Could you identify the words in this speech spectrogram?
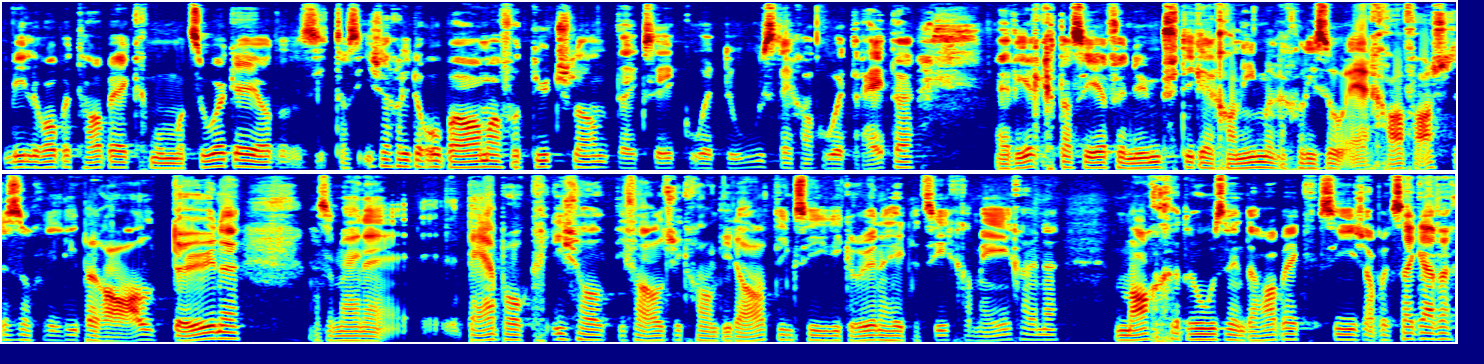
weil Robert Habeck, muss man zugeben, oder, das, das ist ein bisschen der Obama von Deutschland, der sieht gut aus, der kann gut reden, er wirkt da sehr vernünftig, er kann immer ein bisschen so, er kann fast so ein bisschen liberal tönen. Also meine, Baerbock ist halt die falsche Kandidatin gewesen, die Grünen hätten sicher mehr können machen daraus, wenn der Habeck war. Aber ich sage einfach,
